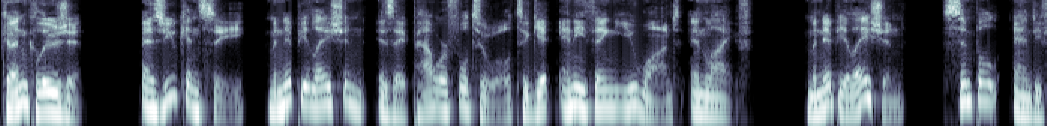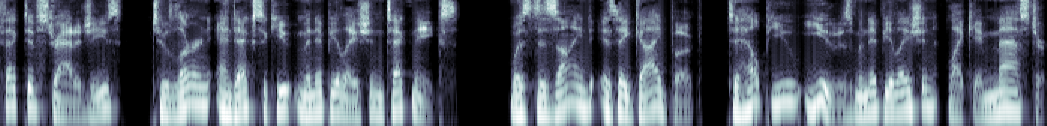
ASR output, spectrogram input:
Conclusion As you can see, manipulation is a powerful tool to get anything you want in life. Manipulation, simple and effective strategies to learn and execute manipulation techniques, was designed as a guidebook to help you use manipulation like a master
